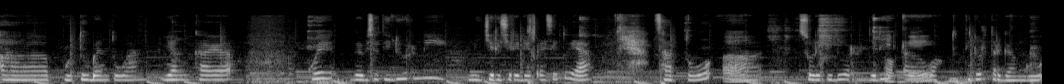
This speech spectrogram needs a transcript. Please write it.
uh, butuh bantuan yang kayak gue nggak bisa tidur nih. Ini ciri-ciri depresi itu ya. Satu uh, sulit tidur. Jadi Oke. uh, waktu tidur terganggu.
